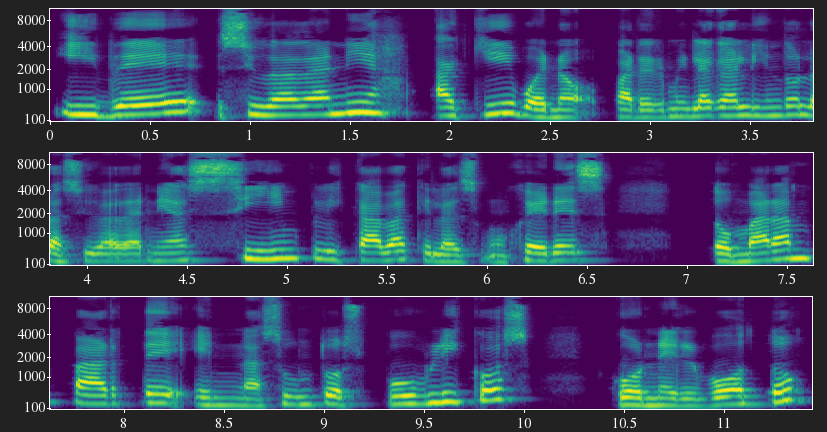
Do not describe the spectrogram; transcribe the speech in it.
y de ciudadanía. Aquí, bueno, para Hermila Galindo, la ciudadanía sí implicaba que las mujeres tomaran parte en asuntos públicos con el voto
